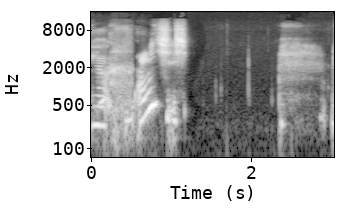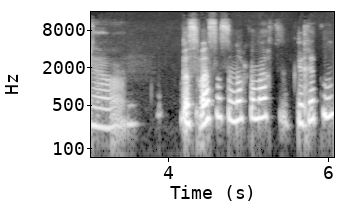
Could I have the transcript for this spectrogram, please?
Ja, eigentlich, ich. Ja. Was, was hast du noch gemacht? Geritten?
